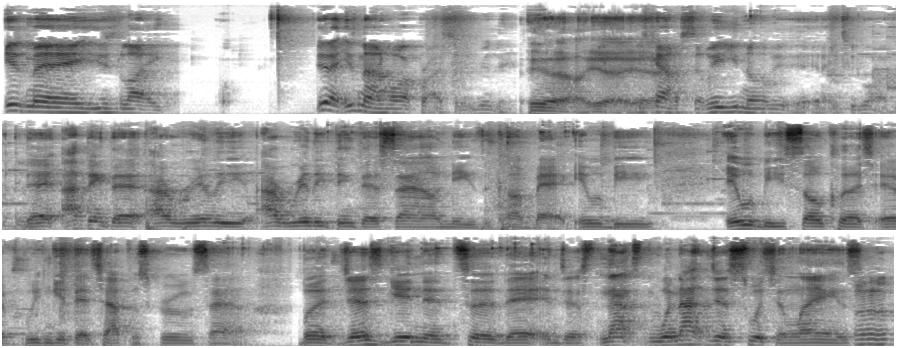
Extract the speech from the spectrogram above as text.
It's man, it's like it ain't, it's not a hard process really. Yeah, yeah, yeah. It's kind of silly, you know. It, it ain't too hard to do. That I think that I really, I really think that sound needs to come back. It would be, it would be so clutch if we can get that chopped and screwed sound. But just getting into that and just not, we're not just switching lanes, Mm-hmm.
